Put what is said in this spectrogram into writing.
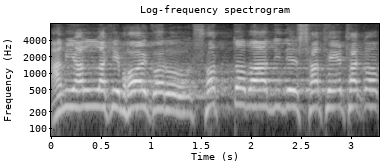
আমি আল্লাহকে ভয় করো, সত্যবাদীদের সাথে থাকো।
